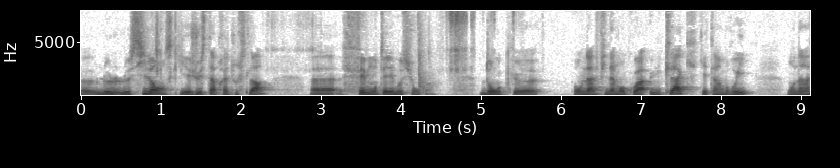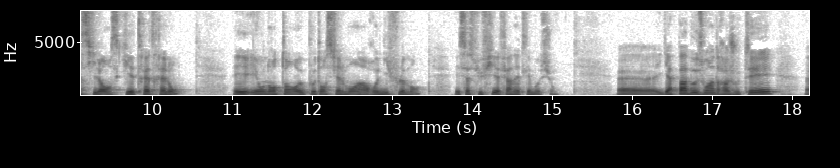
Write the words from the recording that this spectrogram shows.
euh, le, silence qui est juste après tout cela euh, fait monter l'émotion. Donc, euh, on a finalement quoi? Une claque qui est un bruit. On a un silence qui est très très long. Et, on entend potentiellement un reniflement. Et ça suffit à faire naître l'émotion. Il n'y a pas besoin de rajouter. Il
